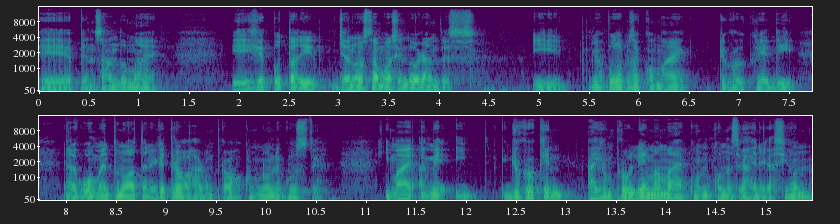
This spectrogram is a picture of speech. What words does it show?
eh, pensando, mae, y dije, puta, di, ya no estamos haciendo grandes. Y yo me puse a pensar como, mae, yo creo que di, en algún momento uno va a tener que trabajar un trabajo que uno le guste. Y, mae, a mí- y yo creo que hay un problema mae, con, con nuestra generación,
